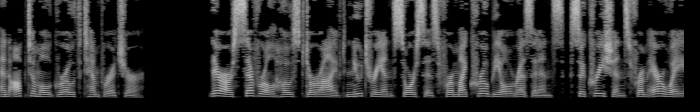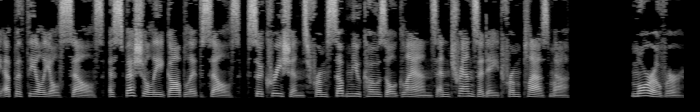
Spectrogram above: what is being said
and optimal growth temperature. There are several host-derived nutrient sources for microbial residence, secretions from airway epithelial cells especially goblet cells, secretions from submucosal glands and transudate from plasma. Moreover,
